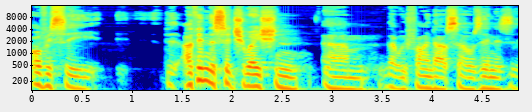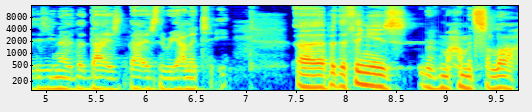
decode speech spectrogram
obviously, I think the situation um, that we find ourselves in is, is, you know, that that is that is the reality. Uh, but the thing is, with Mohamed Salah,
